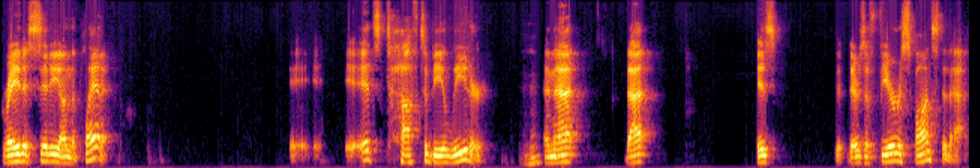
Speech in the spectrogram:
greatest city on the planet. It's tough to be a leader. Mm-hmm. And that that is there's a fear response to that.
